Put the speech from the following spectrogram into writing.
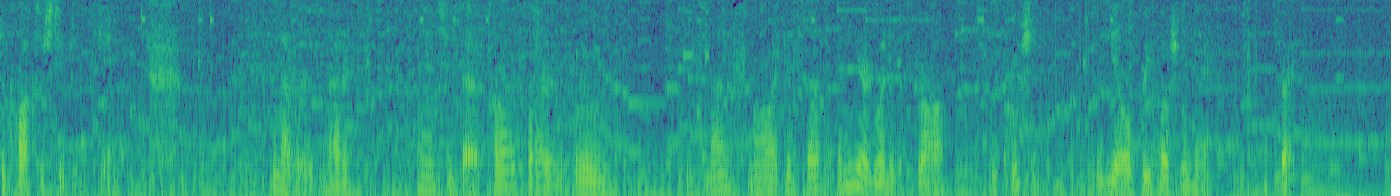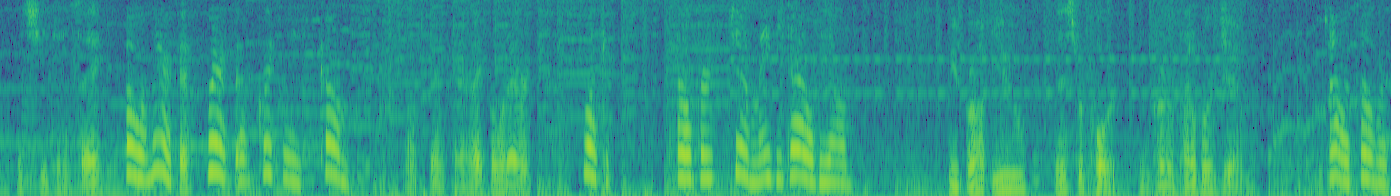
the clocks are stupid in this game. that really doesn't matter. And she's out telling us that our room is nice and all that good stuff, and we are going to withdraw a potion. There's a yellow free potion in there. That's right. What she's gonna say. Oh, America, America, quickly, come. Well, it's gonna say right, but whatever. Look, it's Petalburg Gym, maybe that'll be on. We brought you this report in front of Petalburg Gym. Oh, it's over.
